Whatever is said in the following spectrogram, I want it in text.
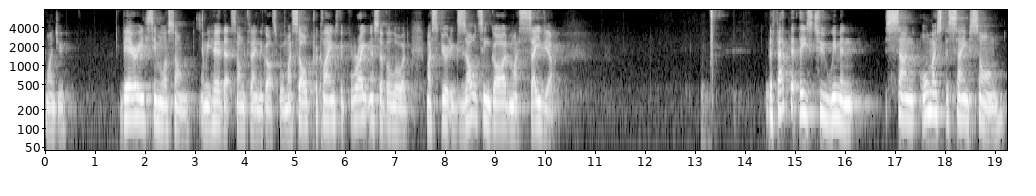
mind you. Very similar song. And we heard that song today in the gospel. My soul proclaims the greatness of the Lord. My spirit exalts in God, my Saviour. The fact that these two women sung almost the same song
